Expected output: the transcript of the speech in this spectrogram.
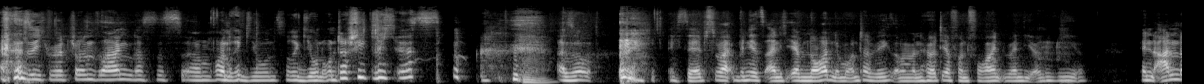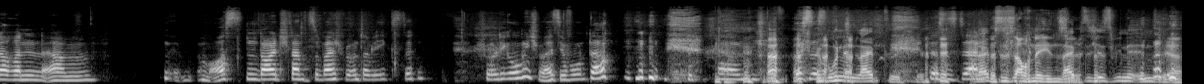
Also ich würde schon sagen, dass es ähm, von Region zu Region unterschiedlich ist. Also ich selbst war, bin jetzt eigentlich eher im Norden immer unterwegs, aber man hört ja von Freunden, wenn die irgendwie in anderen, ähm, im Osten Deutschlands zum Beispiel unterwegs sind. Entschuldigung, ich weiß, ihr wohnt da. ähm, das, Wir ist, wohnen in Leipzig. das, ist da, Das ist auch eine Insel. Leipzig ist wie eine Insel.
